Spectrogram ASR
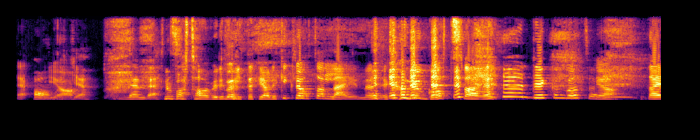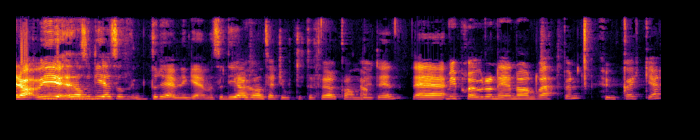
Jeg aner Ja. ikke. Hvem vet? Nå bare tar vi det for gitt at de hadde ikke klart det alene. Det kan jo godt være. det kan godt være. Ja. Nei da, altså, de er så drevne i gamet, så de har garantert gjort dette før. Kan Ja. inn. Eh, Vi prøvde den ene og andre appen. Funka ikke.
